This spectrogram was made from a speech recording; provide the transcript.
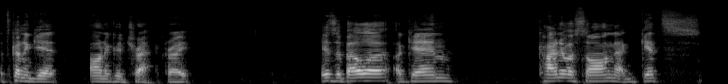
it's going to get on a good track, right? Isabella, again, kind of a song that gets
